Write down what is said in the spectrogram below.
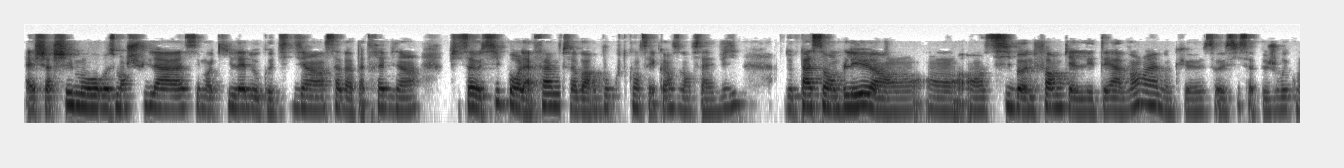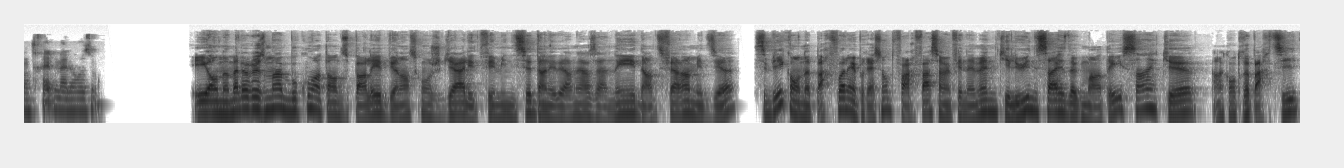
elle cherche ses mots, heureusement je suis là, c'est moi qui l'aide au quotidien, ça va pas très bien. Puis ça aussi pour la femme, ça va avoir beaucoup de conséquences dans sa vie de pas sembler en, en, si bonne forme qu'elle l'était avant. Hein. donc euh, ça aussi, ça peut jouer contre elle malheureusement. Et on a malheureusement beaucoup entendu parler de violences conjugales et de féminicide dans les dernières années dans différents médias, si bien qu'on a parfois l'impression de faire face à un phénomène qui, lui, ne cesse d'augmenter sans que, en contrepartie,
